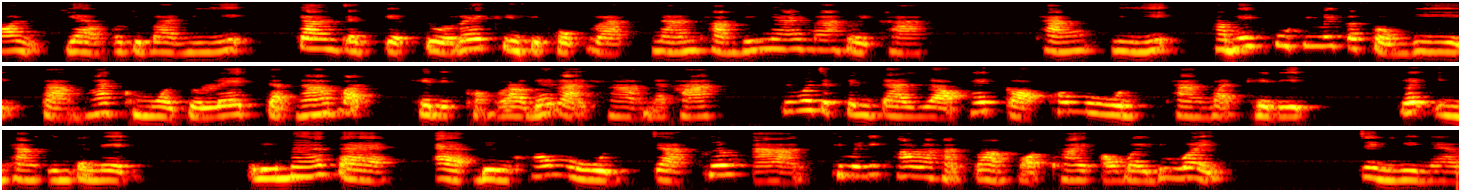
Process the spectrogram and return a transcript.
อลอย่างปัจจุบันนี้ การจัดเก็บตัวเลขเพียง 16 หลักนั้นทำได้ง่ายมากเลยค่ะ ทั้งนี้ทำให้ผู้ที่ไม่ประสงค์ดี สามารถขโมยตัวเลขจากหน้าบัตรเครดิตของเราได้หลายทางนะคะ ไม่ว่าจะเป็นการหลอกให้กรอกข้อมูลทางบัตรเครดิต ด้วยอินทางอินเทอร์เน็ต หรือแม้แต่แอบดึงข้อมูลจากเครื่องอ่านที่ไม่ได้เข้ารหัสความปลอดภัยเอาไว้ด้วย จึงมีแนว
